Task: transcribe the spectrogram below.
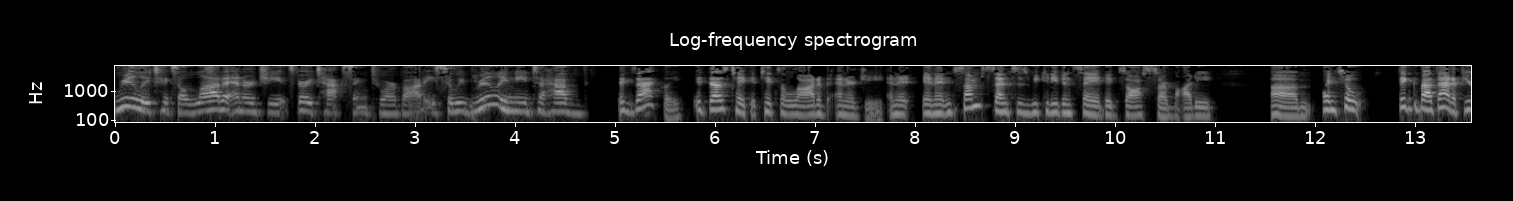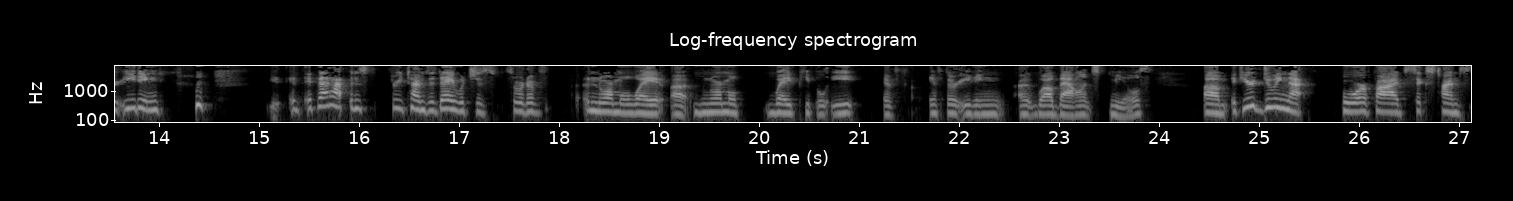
really takes a lot of energy. It's very taxing to our body. So we really need to have Exactly. It does take, it takes a lot of energy and it, and in some senses we could even say it exhausts our body. Um, and so think about that. If you're eating, if, if that happens three times a day, which is sort of a normal way, uh, normal way people eat if, if they're eating uh, well balanced meals. Um, if you're doing that four, five, six times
